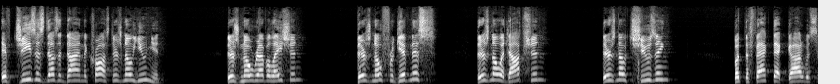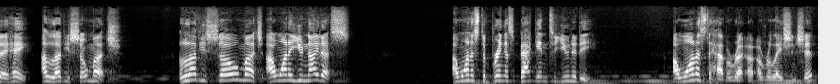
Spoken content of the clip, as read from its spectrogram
If Jesus doesn't die on the cross, there's no union, there's no revelation, there's no forgiveness, there's no adoption, there's no choosing, but the fact that God would say, Hey, I love you so much. I love you so much. I want to unite us. I want us to bring us back into unity. I want us to have a, re- a relationship.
